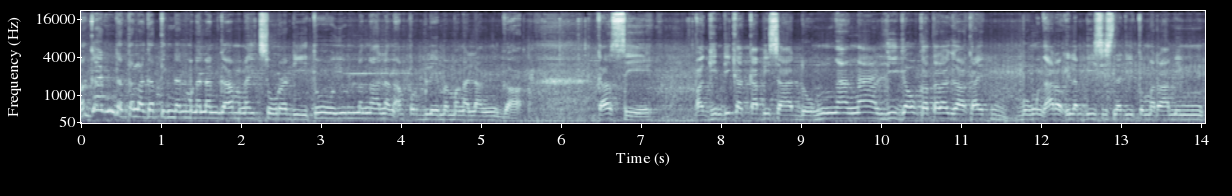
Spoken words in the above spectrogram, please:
Maganda talaga tingnan mga langga ang mga itsura dito. Yun lang nga lang ang problema mga langga. Kasi pag hindi ka kabisado, nga nga, ligaw ka talaga kahit buong araw. Ilang bisis na dito maraming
